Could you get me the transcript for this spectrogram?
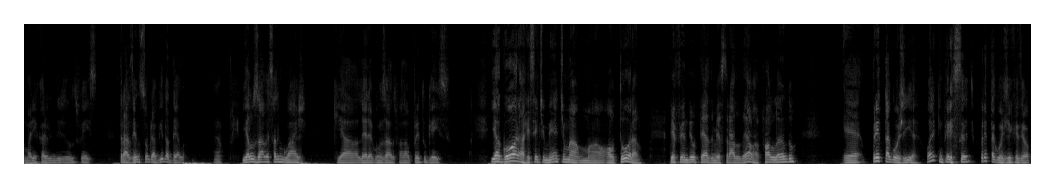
Maria Carolina de Jesus fez, trazendo sobre a vida dela. Né? E ela usava essa linguagem que a Lélia Gonzalez falava, o português. E agora, recentemente, uma, uma autora defendeu o tese de mestrado dela falando é, pretagogia. Olha que interessante, pretagogia, quer dizer, uma,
